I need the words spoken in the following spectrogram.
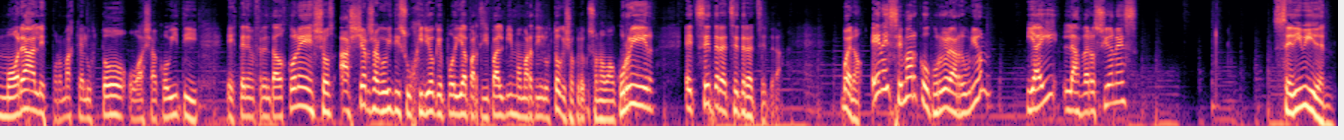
Morales, por más que a Lustó o a Jacobiti estén enfrentados con ellos. Ayer Jacobiti sugirió que podía participar el mismo Martín Lustó, que yo creo que eso no va a ocurrir, etcétera, etcétera, etcétera. Bueno, en ese marco ocurrió la reunión y ahí las versiones se dividen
